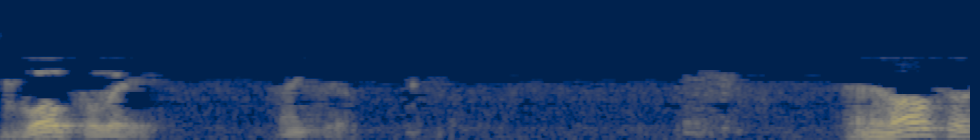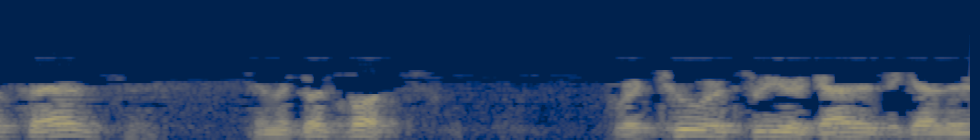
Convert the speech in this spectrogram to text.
vocally. Thank you. And it also says in the good book, where two or three are gathered together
